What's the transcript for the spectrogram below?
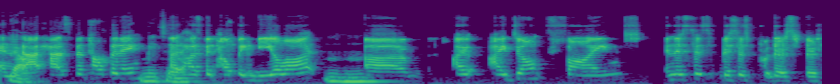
and yeah. that has been helping. Me too. That has been helping me a lot. Mm-hmm. Um, I I don't find, and this is this is there's there's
